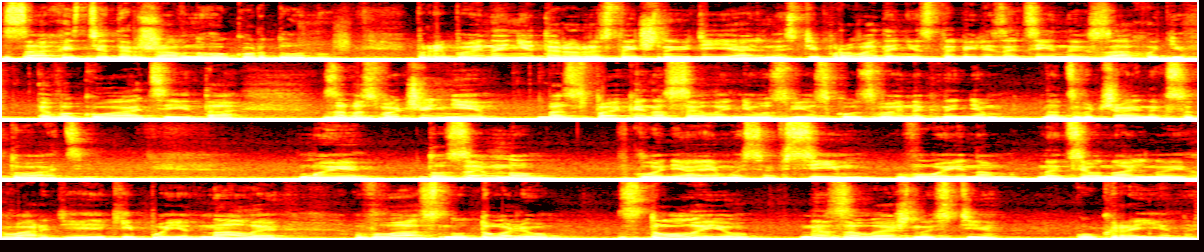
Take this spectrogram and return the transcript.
захисті державного кордону, припиненні терористичної діяльності, проведенні стабілізаційних заходів, евакуації та забезпеченні безпеки населення у зв'язку з виникненням надзвичайних ситуацій. Ми доземно вклоняємося всім воїнам Національної гвардії, які поєднали власну долю з долею незалежності України.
